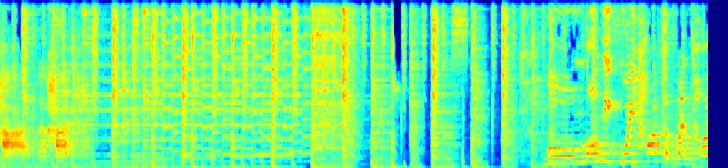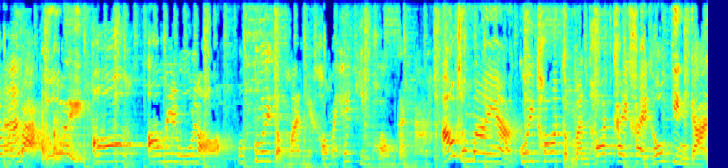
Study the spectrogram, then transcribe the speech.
ขานะคะ บุ๋มอ้อมมีกล้วยทอดกับมันทอดมาฮะ ฝากด้วย อ้อมอ้อมไม่รู้เหรอ ว่ากล้วยกับมันเนี่ยเขาไม่ให้กินพร้อมกันนะ เอ้าทำไมอะ กล้วยทอดกับมันทอดใครๆเขาก็กินกัน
